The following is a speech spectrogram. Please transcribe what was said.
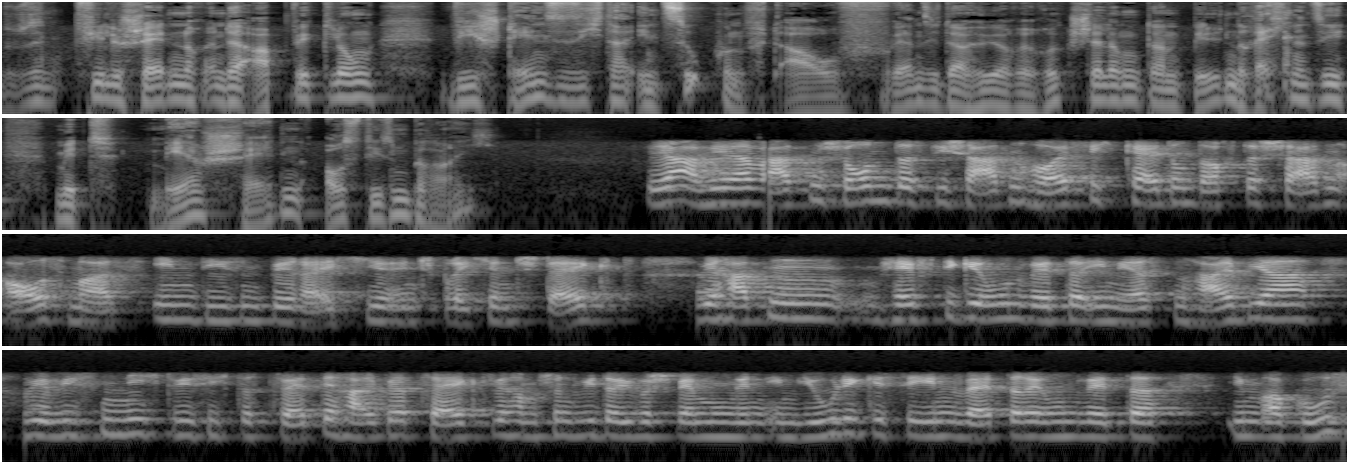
sind viele Schäden noch in der Abwicklung. Wie stellen Sie sich da in Zukunft auf? Werden Sie da höhere Rückstellungen dann bilden? Rechnen Sie mit mehr Schäden aus diesem Bereich? Ja, wir erwarten schon, dass die Schadenhäufigkeit und auch das Schadenausmaß in diesem Bereich hier entsprechend steigt. Wir hatten heftige Unwetter im ersten Halbjahr. Wir wissen nicht, wie sich das zweite Halbjahr zeigt. Wir haben schon wieder Überschwemmungen im Juli gesehen, weitere Unwetter im August.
